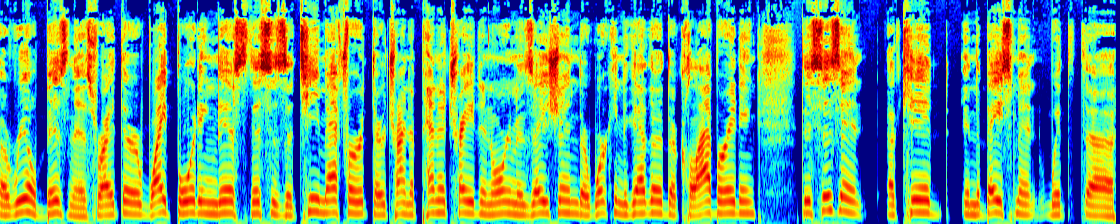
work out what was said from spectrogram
a real business, right? They're whiteboarding this. This is a team effort. They're trying to penetrate an organization. They're working together. They're collaborating. This isn't a kid in the basement with uh,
